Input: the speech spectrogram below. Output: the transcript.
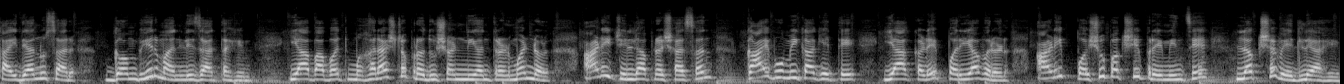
कायद्यानुसार गंभीर मानली जात आहे. याबाबत महाराष्ट्र प्रदूषण नियंत्रण मंडळ आणि जिल्हा प्रशासन काय भूमिका घेते याकडे पर्यावरण आणि पशुपक्षी प्रेमींचे लक्ष वेधले आहे.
